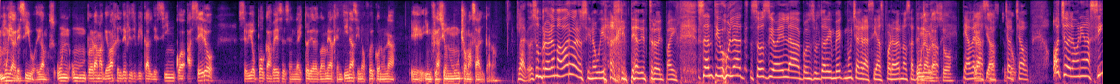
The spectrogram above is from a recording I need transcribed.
muy agresivo, digamos. Un, programa que baje el déficit fiscal de 5 a 0 se vio pocas veces en la historia de la economía argentina, si no fue con una eh, inflación mucho más alta, ¿no? Claro, es un programa bárbaro si no hubiera gente adentro del país. Santi Bulat, socio en la consultora INVEC, muchas gracias por habernos atendido. Un abrazo. Te abrazo. Chau, chau. 8 de la mañana, 5.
